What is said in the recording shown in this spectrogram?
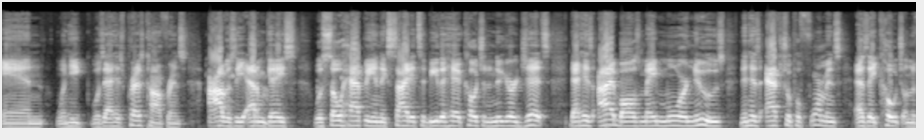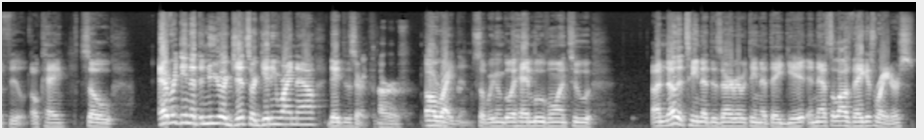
And when he was at his press conference, obviously Adam Gase was so happy and excited to be the head coach of the New York Jets that his eyeballs made more news than his actual performance as a coach on the field. Okay, so everything that the New York Jets are getting right now, they deserve. Deserve. All right then. So we're gonna go ahead and move on to another team that deserve everything that they get, and that's the Las Vegas Raiders.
